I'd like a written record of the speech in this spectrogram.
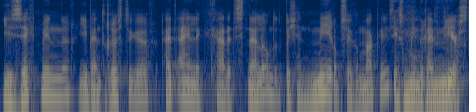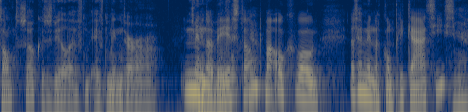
je zegt minder, je bent rustiger. Uiteindelijk gaat het sneller, omdat de patiënt meer op zijn gemak is. Is minder in weerstand dus ook. Dus wil heeft, heeft minder... minder minder weerstand, ja. maar ook gewoon, er zijn minder complicaties. Ja.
